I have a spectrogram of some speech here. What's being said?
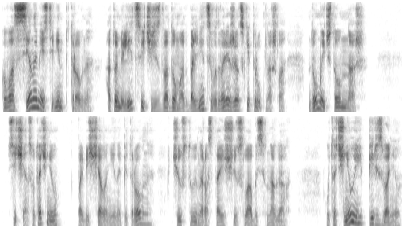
«У вас все на месте, Нина Петровна? А то милиция через два дома от больницы во дворе женский труп нашла. Думает, что он наш». «Сейчас уточню», — пообещала Нина Петровна, чувствуя нарастающую слабость в ногах. «Уточню и перезвоню».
